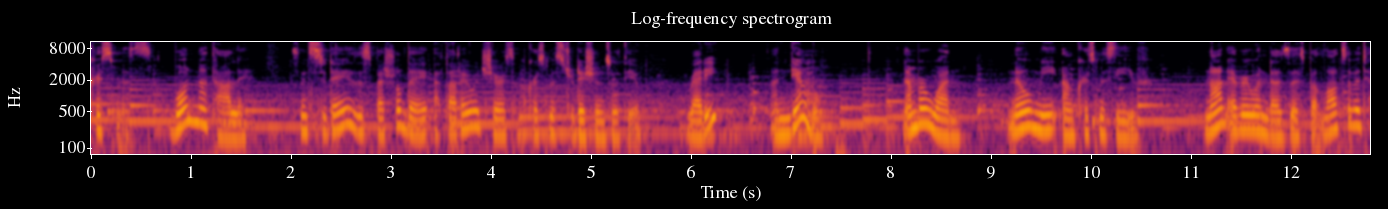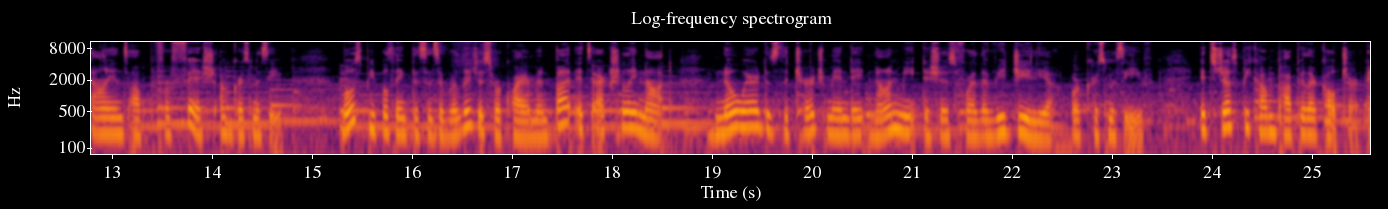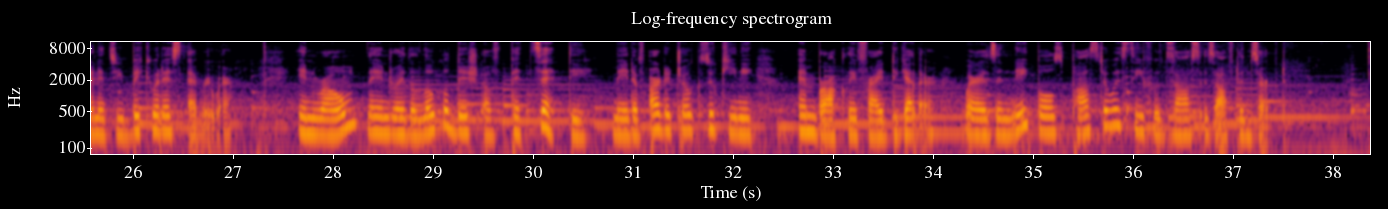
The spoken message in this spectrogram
Christmas. Buon Natale. Since today is a special day, I thought I would share some Christmas traditions with you. Ready? Andiamo! Number one, no meat on Christmas Eve. Not everyone does this, but lots of Italians opt for fish on Christmas Eve. Most people think this is a religious requirement, but it's actually not. Nowhere does the church mandate non meat dishes for the Vigilia, or Christmas Eve. It's just become popular culture, and it's ubiquitous everywhere. In Rome, they enjoy the local dish of pezzetti, made of artichoke, zucchini, and broccoli fried together, whereas in Naples, pasta with seafood sauce is often served.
